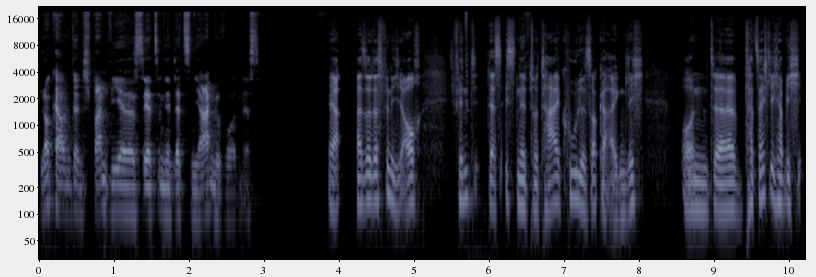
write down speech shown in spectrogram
locker und entspannt, wie er das jetzt in den letzten Jahren geworden ist. Ja, also das finde ich auch. Ich finde, das ist eine total coole Socke eigentlich. Und äh, tatsächlich habe ich,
